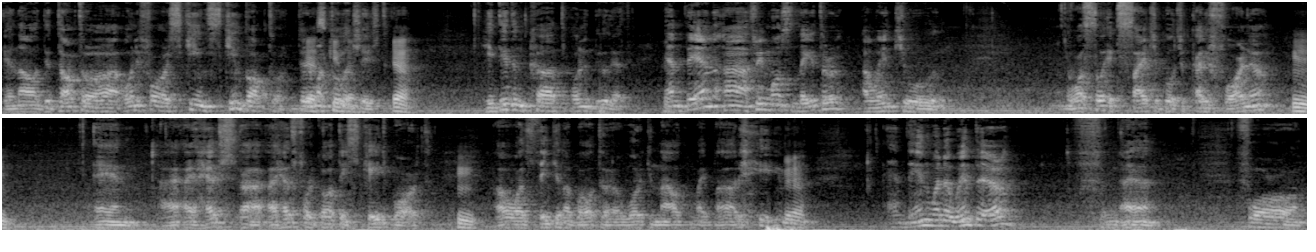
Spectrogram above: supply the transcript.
You know, the doctor, uh, only for skin, skin doctor, yeah, skin dermatologist. Yeah. He didn't cut, only do that. And then uh, three months later, I went to, I was so excited to go to California. Hmm. And I, I had uh, I had forgotten skateboard. Hmm. I was thinking about uh, working out my body. Yeah. And then when I went there, uh, for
